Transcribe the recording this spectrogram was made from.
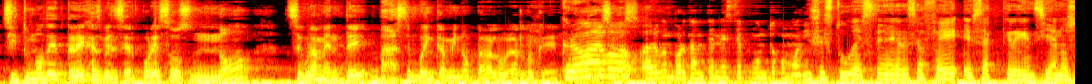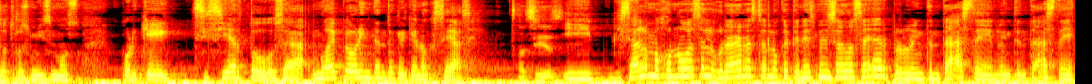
Si tú no de, te dejas vencer por esos no, seguramente vas en buen camino para lograr lo que creo algo algo importante en este punto como dices tú es tener esa fe esa creencia en nosotros mismos porque sí es cierto o sea no hay peor intento que el que no se hace Así es. Y quizá a lo mejor no vas a lograr hacer lo que tenías pensado hacer, pero lo intentaste, lo intentaste.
